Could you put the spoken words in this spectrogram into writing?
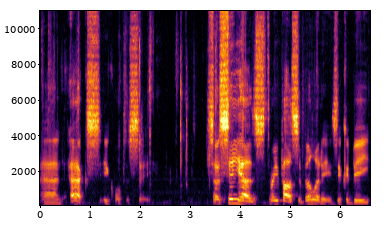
and X equal to C. So C has three possibilities. It could be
